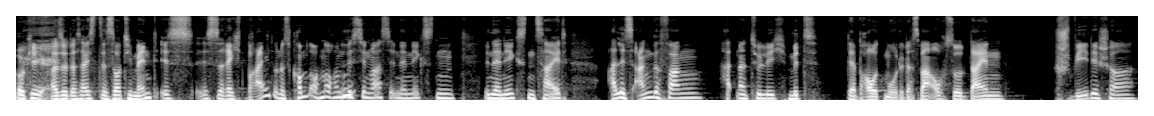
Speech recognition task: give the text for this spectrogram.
Okay, also das heißt, das Sortiment ist, ist recht breit und es kommt auch noch Mhm. ein bisschen was in der nächsten, in der nächsten Zeit. Alles angefangen hat natürlich mit der Brautmode. Das war auch so dein schwedischer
